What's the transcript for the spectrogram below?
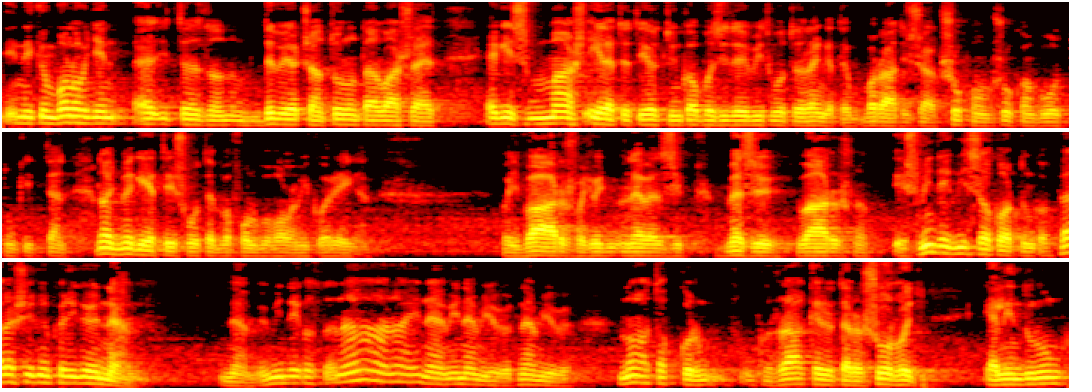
Én nekem valahogy én e, itt ez a Devércsán, Torontálvásárhelyet, egész más életet éltünk abban az időben, itt volt a rengeteg barátiság, sokan, sokan voltunk itten. Nagy megértés volt ebbe a faluba valamikor régen. vagy város, vagy hogy nevezzük, mezővárosnak. És mindig vissza akartunk, a feleségem pedig ő nem. Nem, ő mindig azt mondta, na, na, én nem, én nem jövök, nem jövök. Na hát akkor rákerült erre a sor, hogy elindulunk,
